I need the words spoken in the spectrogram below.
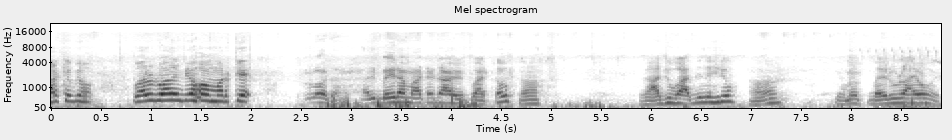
હરખે બેહો. પરડોળી બેહો મરકે લો હારી બૈરા માટે જ આવ્યો વાત કહું. હા. રાજુ વાદી નહીં રહ્યો? હા. અમે બૈરું લાવ્યો હોય.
